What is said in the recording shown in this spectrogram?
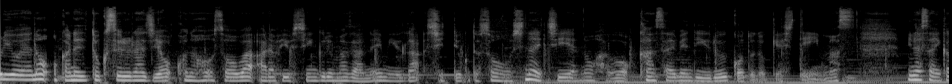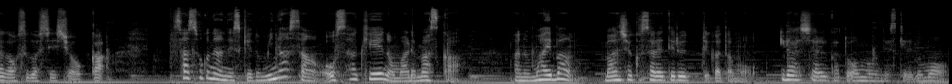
人親のお金で得するラジオ。この放送はアラフィフシングルマザーのエミューが知っておくと損をしない知恵やノウハウを関西弁でゆるくお届けしています。皆さんいかがお過ごしでしょうか？早速なんですけど皆さんお酒飲まれますか？あの毎晩晩酌されてるって方もいらっしゃるかと思うんですけれども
